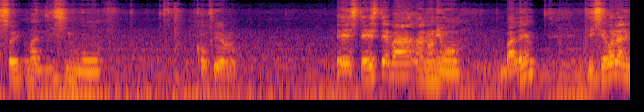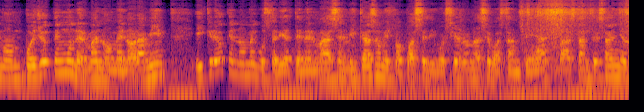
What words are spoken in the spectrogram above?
Soy malísimo. Confirmo. Este, este va anónimo, ¿vale? Dice, hola Limón, pues yo tengo un hermano menor a mí y creo que no me gustaría tener más. En mi caso mis papás se divorciaron hace bastante, bastantes años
